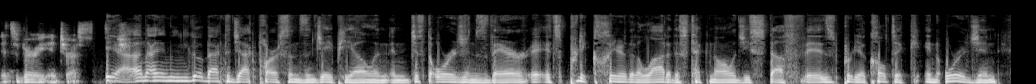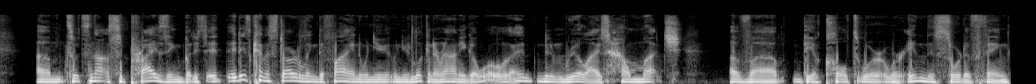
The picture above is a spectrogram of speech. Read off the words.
it's very interesting. Yeah, I mean, when you go back to Jack Parsons and JPL and, and just the origins there, it's pretty clear that a lot of this technology stuff is pretty occultic in origin. Um, so it's not surprising, but it's, it, it is kind of startling to find when you when you're looking around. You go, "Whoa! I didn't realize how much of uh, the occult were, were in this sort of thing."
